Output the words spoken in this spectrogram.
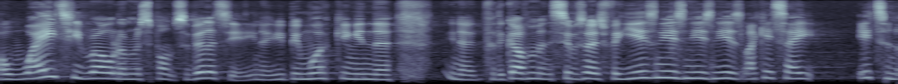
a weighty role and responsibility. You know, you've been working in the, you know, for the government, the civil service for years and years and years and years. Like it's a, it's an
